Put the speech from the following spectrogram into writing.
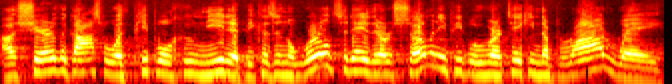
uh, share the gospel with people who need it because in the world today there are so many people who are taking the broad way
